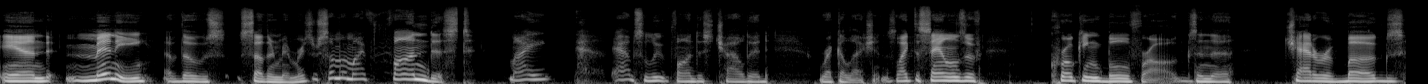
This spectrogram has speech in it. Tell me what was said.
And many of those Southern memories are some of my fondest, my absolute fondest childhood recollections, like the sounds of croaking bullfrogs and the chatter of bugs,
